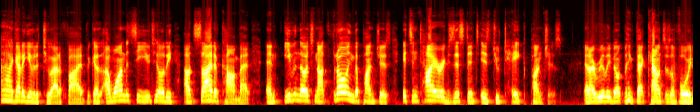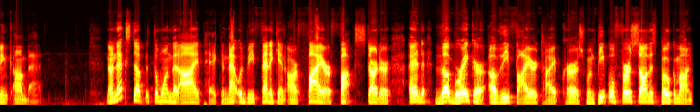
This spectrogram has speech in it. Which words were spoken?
ah, I gotta give it a 2 out of 5 because I want to see utility outside of combat, and even though it's not throwing the punches, its entire existence is to take punches. And I really don't think that counts as avoiding combat. Now, next up is the one that I picked, and that would be Fennekin, our Fire Fox starter, and the breaker of the Fire type curse. When people first saw this Pokemon,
